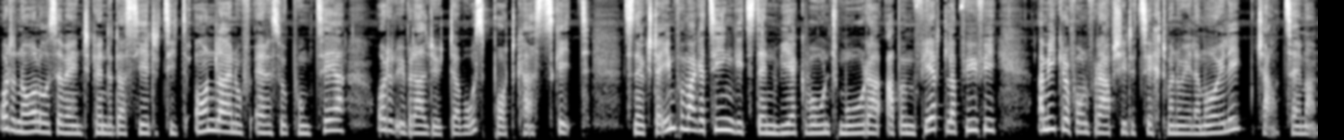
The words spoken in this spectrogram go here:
oder nachlesen wollt, könnt ihr das jederzeit online auf rso.ch oder überall dort, wo es Podcasts gibt. Das nächste Infomagazin gibt es dann wie gewohnt morgen ab dem Viertel ab 5 Uhr. Am Mikrofon verabschiedet sich Manuela Meuli. Ciao zusammen.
